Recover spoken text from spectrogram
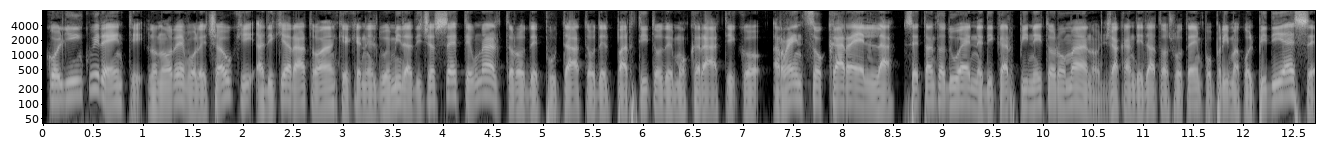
Con gli inquirenti, l'onorevole Ciauchi ha dichiarato anche che nel 2017 un altro deputato del Partito Democratico, Renzo Carella, 72enne di Carpineto Romano, già candidato a suo tempo prima col PDS,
